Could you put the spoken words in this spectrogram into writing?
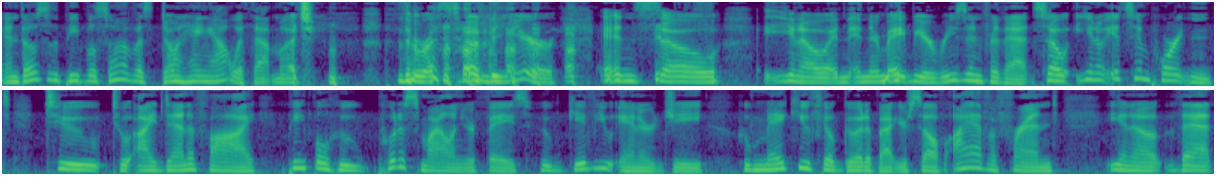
And those are the people some of us don't hang out with that much the rest of the year. And so you know and, and there may be a reason for that. So you know it's important to to identify people who put a smile on your face who give you energy who make you feel good about yourself. I have a friend you know that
